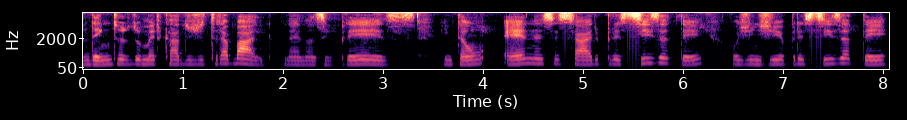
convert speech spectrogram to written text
dentro do mercado de trabalho, né, nas empresas. Então, é necessário, precisa ter, hoje em dia, precisa ter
